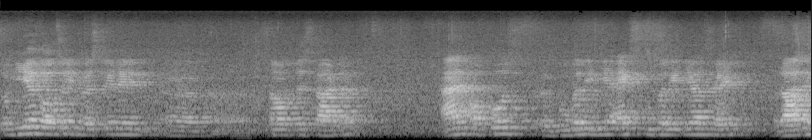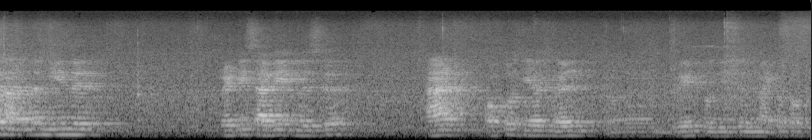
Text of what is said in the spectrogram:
So he has also invested in uh, some of the startups. And of course, uh, Google India, ex-Google India head, Rajan Anandan, he is a pretty savvy investor. And of course, he has held great position Microsoft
